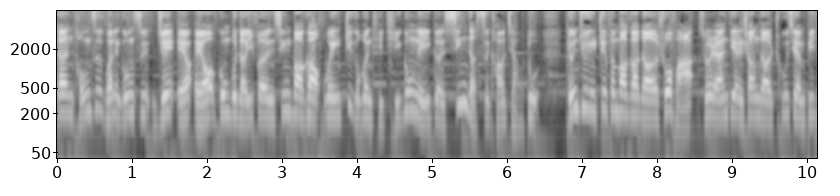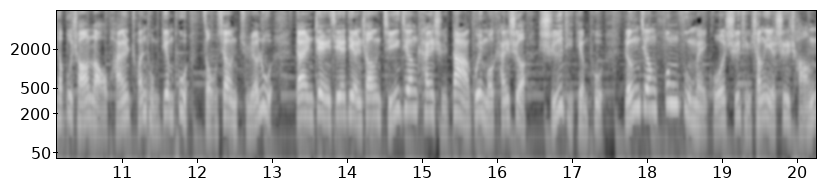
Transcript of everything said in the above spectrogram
但投资管理公司 JLL 公布的一份新报告为这个问题提供了一个新的思考角度。根据这份报告的说法，虽然电商的出现逼得不少老牌传统店铺走向绝路，但这些电商即将开始大规模开设实体店铺，仍将丰富美国实体商业市场。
